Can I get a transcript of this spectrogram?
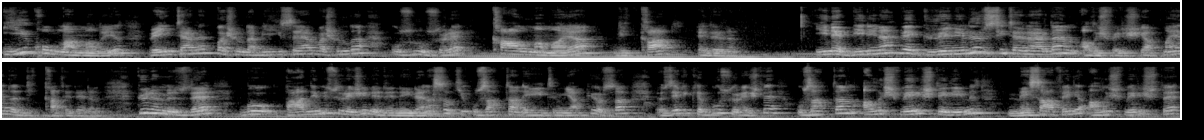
iyi kullanmalıyız ve internet başında, bilgisayar başında uzun süre kalmamaya dikkat edelim. Yine bilinen ve güvenilir sitelerden alışveriş yapmaya da dikkat edelim. Günümüzde bu pandemi süreci nedeniyle nasıl ki uzaktan eğitim yapıyorsak özellikle bu süreçte uzaktan alışveriş dediğimiz mesafeli alışveriş de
